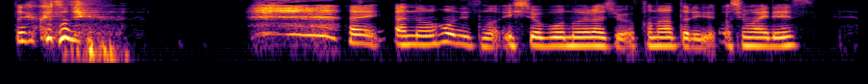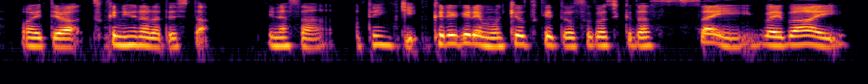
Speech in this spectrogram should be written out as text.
ということで はい。あの、本日の一生煩悩ラジオはこの辺りでおしまいです。お相手はつくにうららでした。皆さん、お天気、くれぐれも気をつけてお過ごしください。バイバイ。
